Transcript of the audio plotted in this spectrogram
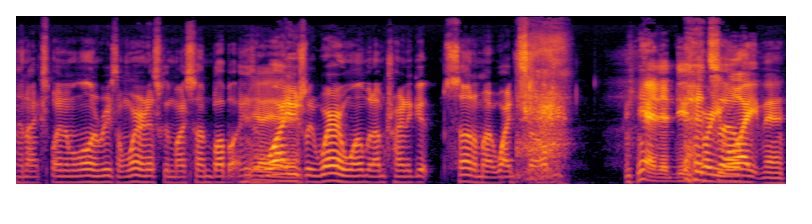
And I explained to him the only reason I'm wearing this because my son, blah, blah. He said, Yeah, well, yeah, I yeah. usually wear one, but I'm trying to get sun on my white self. Yeah. That dude's And pretty so- white, man.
